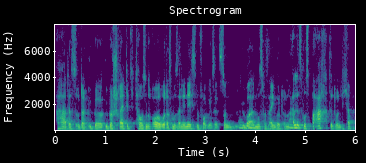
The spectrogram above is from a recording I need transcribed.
Ah, das unter, über, überschreitet die 1000 Euro. Das muss an den nächsten vorgesetzt. Und mhm. überall muss was eingeholt. Und alles muss beachtet. Und ich habe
